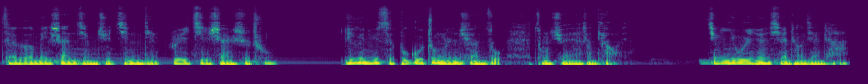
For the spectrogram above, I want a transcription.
在峨眉山景区金顶瑞济山石处。一个女子不顾众人劝阻，从悬崖上跳下。经医务人员现场检查，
